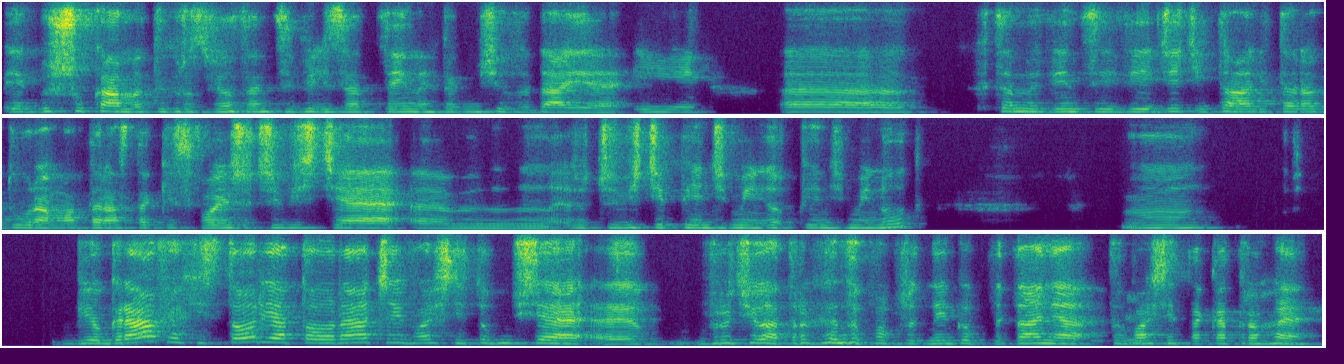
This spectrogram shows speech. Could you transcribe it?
jakby szukamy tych rozwiązań cywilizacyjnych, tak mi się wydaje, i e, chcemy więcej wiedzieć i ta literatura ma teraz takie swoje rzeczywiście, rzeczywiście 5 minut. 5 minut. Mm, biografia, historia to raczej właśnie, tu bym się e, wróciła trochę do poprzedniego pytania, to właśnie taka trochę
